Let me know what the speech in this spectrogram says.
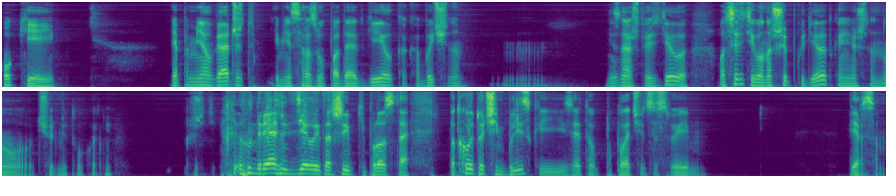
Окей. Я поменял гаджет, и мне сразу упадает Гейл, как обычно. Не знаю, что я сделаю. Вот смотрите, он ошибку делает, конечно, но чуть мне толку от него. Он реально делает ошибки просто. Подходит очень близко и из-за этого поплачивается своим персом.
